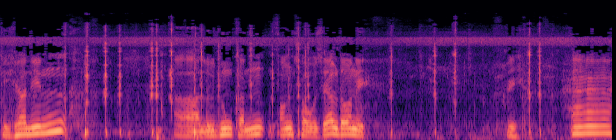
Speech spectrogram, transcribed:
Thì hiện in à lùi thung cắn phăng chầu zel đó này. Đi. Ha,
